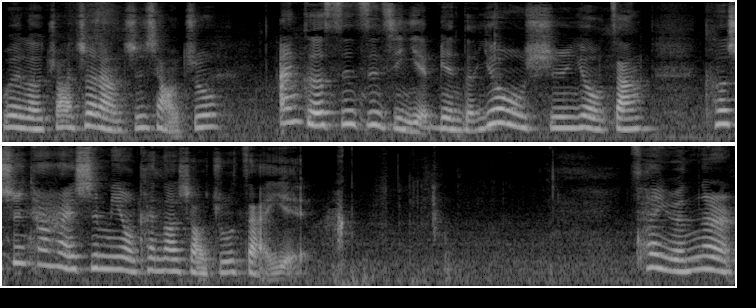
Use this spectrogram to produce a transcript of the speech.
为了抓这两只小猪，安格斯自己也变得又湿又脏，可是他还是没有看到小猪仔耶。菜园那儿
